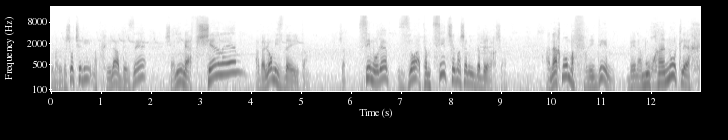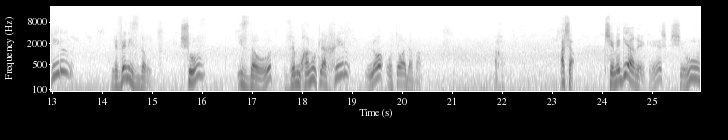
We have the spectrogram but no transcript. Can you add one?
עם הרגשות שלי מתחילה בזה שאני מאפשר להם, אבל לא מזדהה איתם. שימו לב, זו התמצית של מה שאני מדבר עכשיו. אנחנו מפרידים בין המוכנות להכיל לבין הזדהות. שוב, הזדהות ומוכנות להכיל לא אותו הדבר. נכון. עכשיו, כשמגיע הרגש, שהוא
